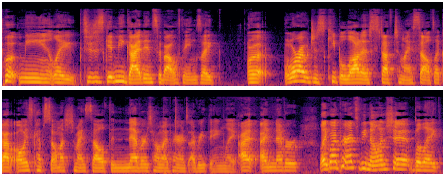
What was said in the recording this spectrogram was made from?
put me like to just give me guidance about things like or or I would just keep a lot of stuff to myself. Like I've always kept so much to myself and never tell my parents everything. Like I I never like my parents be knowing shit, but like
